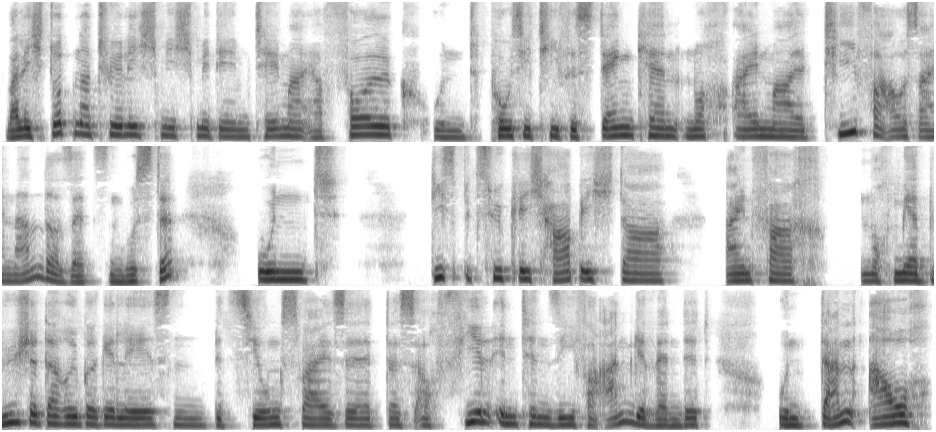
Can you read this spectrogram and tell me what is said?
weil ich dort natürlich mich mit dem Thema Erfolg und positives Denken noch einmal tiefer auseinandersetzen musste. Und diesbezüglich habe ich da einfach noch mehr Bücher darüber gelesen, beziehungsweise das auch viel intensiver angewendet und dann auch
